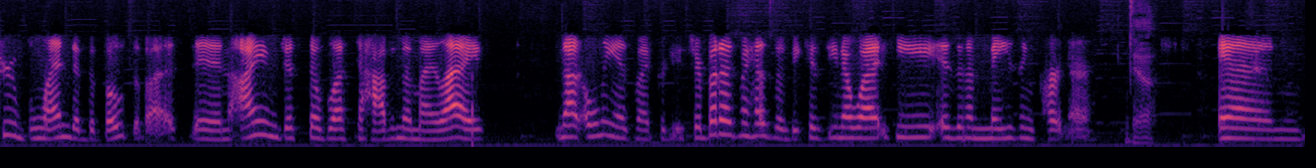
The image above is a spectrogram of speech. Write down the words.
true blend of the both of us. And I am just so blessed to have him in my life not only as my producer but as my husband because you know what? He is an amazing partner. Yeah. And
